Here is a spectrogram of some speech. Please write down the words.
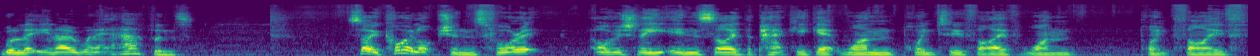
we'll let you know when it happens. So, coil options for it. Obviously, inside the pack, you get 1.25, 1.5.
